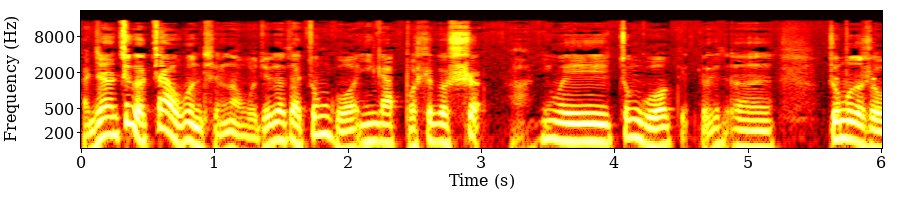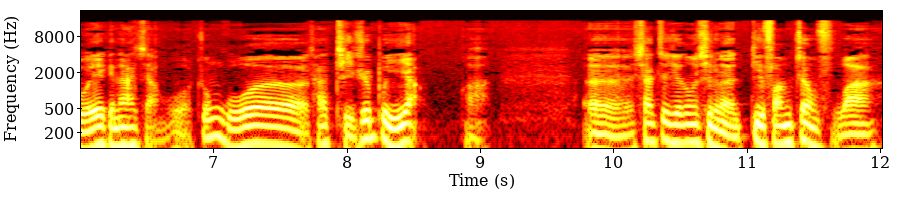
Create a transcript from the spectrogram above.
反正这个债务问题呢，我觉得在中国应该不是个事儿啊，因为中国，呃，周末的时候我也跟大家讲过，中国它体制不一样，呃，像这些东西呢，地方政府啊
